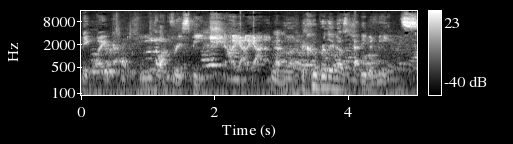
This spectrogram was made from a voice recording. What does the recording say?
being like, "I want free speech," yada yada yada. Yeah. Like, who really knows what that even means?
